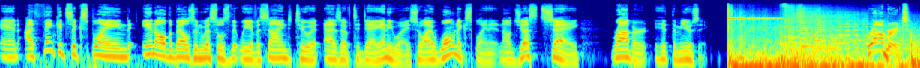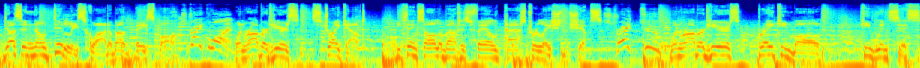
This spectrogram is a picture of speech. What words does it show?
and I think it's explained in all the bells and whistles that we have assigned to it as of today, anyway. So I won't explain it, and I'll just say, Robert, hit the music. Robert doesn't know diddly squat about baseball. Strike one. When Robert hears strikeout, he thinks all about his failed past relationships. Strike two. When Robert hears breaking ball, he winces.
